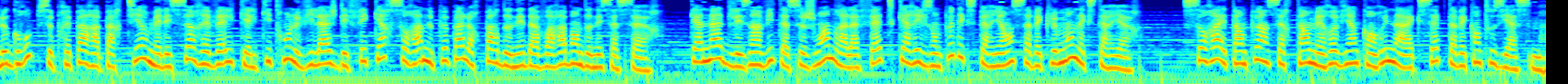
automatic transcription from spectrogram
Le groupe se prépare à partir mais les sœurs révèlent qu'elles quitteront le village des fées car Sora ne peut pas leur pardonner d'avoir abandonné sa sœur. Kanad les invite à se joindre à la fête car ils ont peu d'expérience avec le monde extérieur. Sora est un peu incertain mais revient quand Runa accepte avec enthousiasme.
